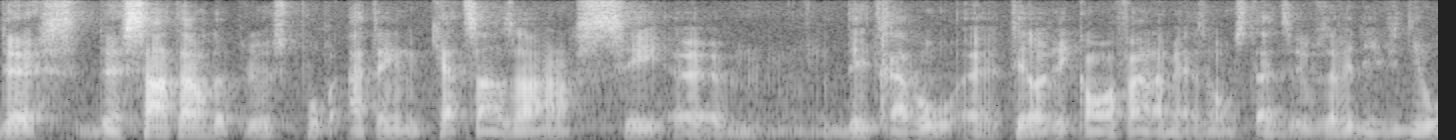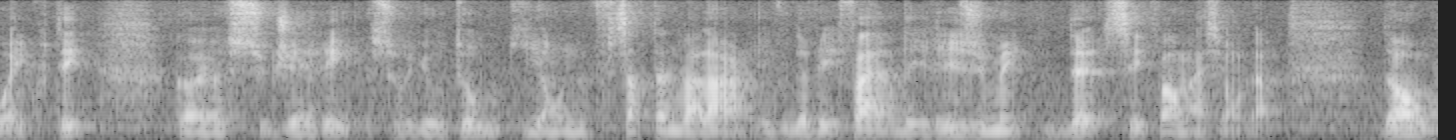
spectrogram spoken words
de, de, 100 heures de plus pour atteindre 400 heures. C'est euh, des travaux euh, théoriques qu'on va faire à la maison, c'est-à-dire vous avez des vidéos à écouter euh, suggérées sur YouTube qui ont une certaine valeur et vous devez faire des résumés de ces formations-là. Donc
